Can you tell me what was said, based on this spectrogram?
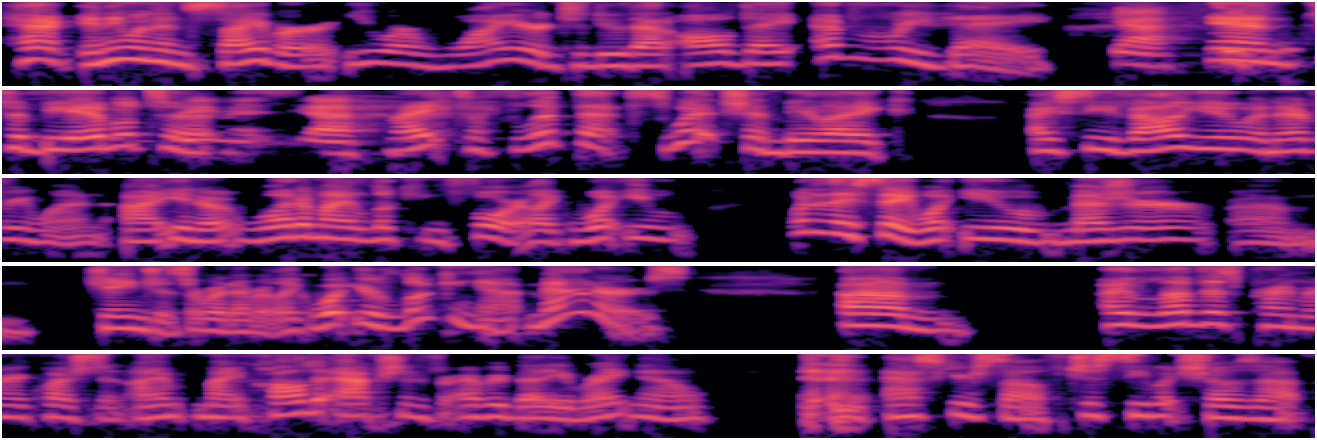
Heck, anyone in cyber, you are wired to do that all day, every day. Yeah. And to be able to, yeah, right, to flip that switch and be like, I see value in everyone. I, you know, what am I looking for? Like what you, what do they say? What you measure um, changes or whatever. Like what you're looking at matters. Um, I love this primary question. I my call to action for everybody right now. ask yourself, just see what shows up,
